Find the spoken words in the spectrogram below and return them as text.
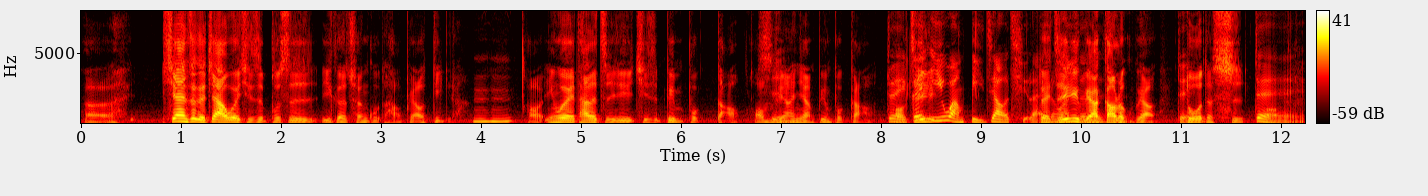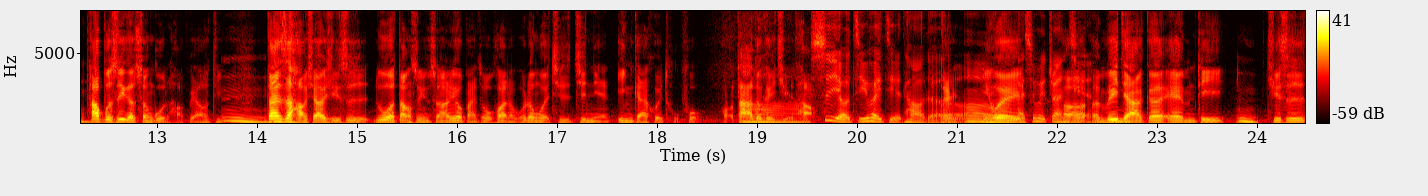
呃。现在这个价位其实不是一个存股的好标的啦，嗯哼，哦，因为它的殖利率其实并不高，我们平常讲并不高，对，跟以往比较起来，对，殖利率比较高的股票多的是，对，它不是一个存股的好标的，嗯，但是好消息是，如果当时你存到六百多块的，我认为其实今年应该会突破，哦，大家都可以解套，是有机会解套的，对，因为还是会赚钱，NVIDIA 跟 AMD，嗯，其实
